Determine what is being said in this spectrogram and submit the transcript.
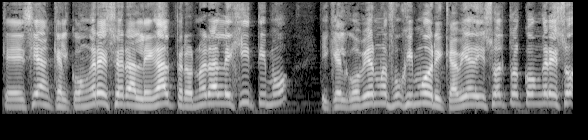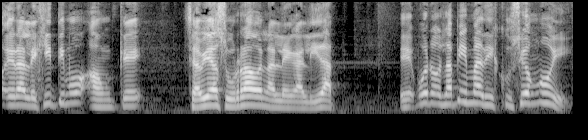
que decían que el Congreso era legal pero no era legítimo, y que el gobierno de Fujimori, que había disuelto el Congreso, era legítimo, aunque se había zurrado en la legalidad. Eh, bueno, es la misma discusión hoy.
